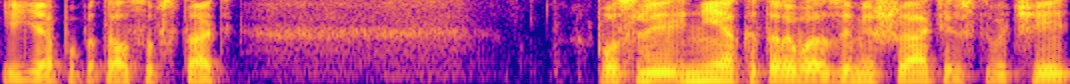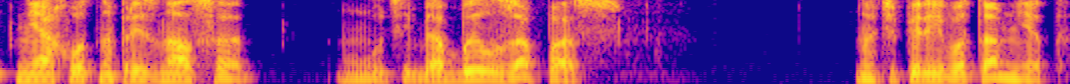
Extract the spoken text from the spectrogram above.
И я попытался встать. После некоторого замешательства Чейт неохотно признался, «У тебя был запас, но теперь его там нет».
